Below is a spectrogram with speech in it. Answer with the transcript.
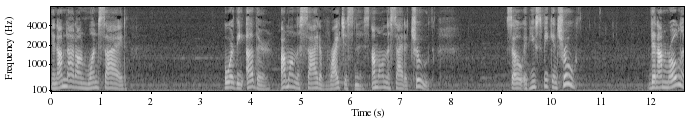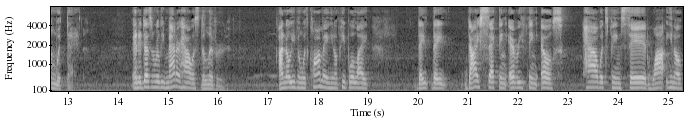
And I'm not on one side or the other. I'm on the side of righteousness. I'm on the side of truth. So if you speak in truth, then I'm rolling with that. And it doesn't really matter how it's delivered. I know even with Kwame, you know, people like they they dissecting everything else, how it's being said, why, you know,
